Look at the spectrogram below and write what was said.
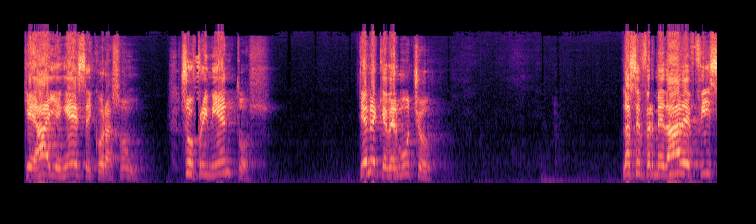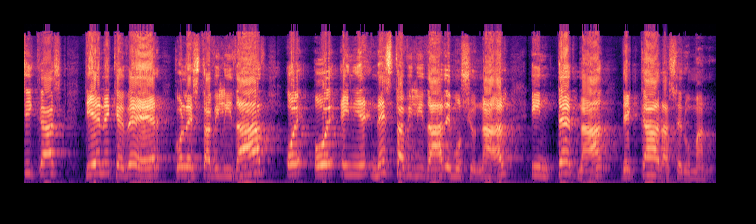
que hay en ese corazón. Sufrimientos. Tiene que ver mucho. Las enfermedades físicas tienen que ver con la estabilidad o, inestabilidad emocional interna de cada ser humano.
